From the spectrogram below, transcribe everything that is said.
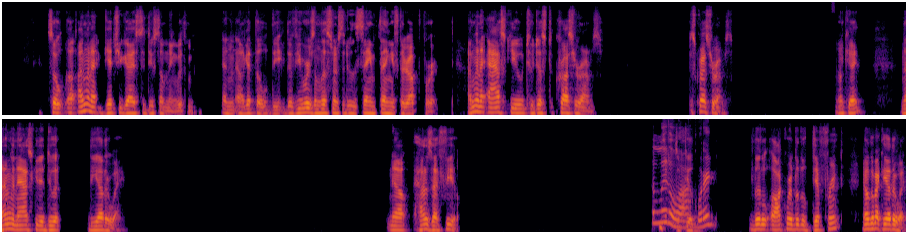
So uh, I'm going to get you guys to do something with me, and I'll get the, the the viewers and listeners to do the same thing if they're up for it. I'm going to ask you to just cross your arms. Just cross your arms. Okay. Now I'm going to ask you to do it the other way. Now, how does that feel? A little awkward. A little awkward, a little different. Now go back the other way.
